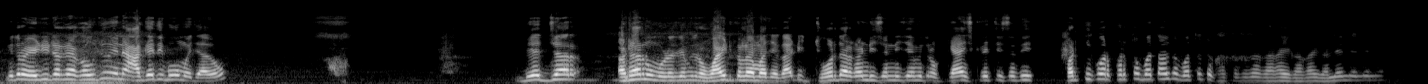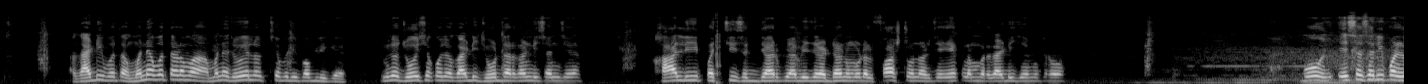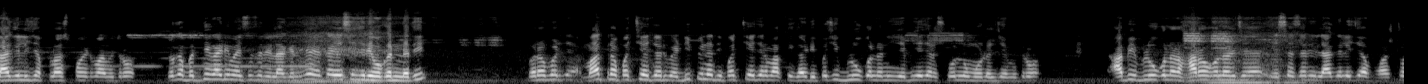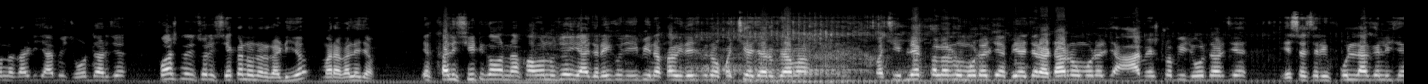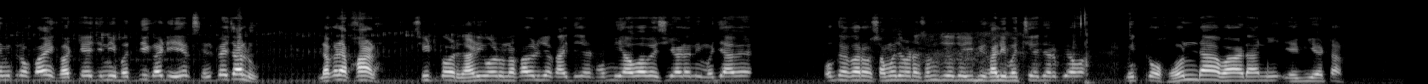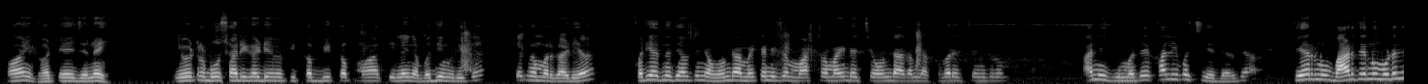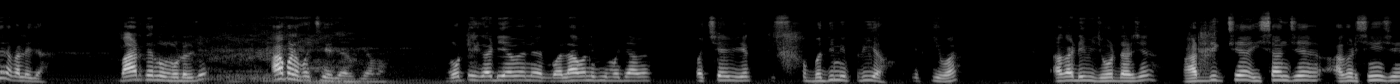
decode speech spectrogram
મિત્રો એડિટરને કહું છું, એને આગેથી બહુ મજા આવે. બે હજાર અઢારનું મોડલ છે મિત્રો વ્હાઇટ કલરમાં છે. ગાડી જોરદાર કન્ડિશનની છે મિત્રો, ક્યાંય સ્ક્રેચિસ નથી. ફરતી વાર ફરતો બતાવજો બતાવજો કાકા કાકા લે લે લે આ ગાડી બતાવ. મને બતાડમાં, મને જોયેલો જ છે બધી પબ્લિકે મિત્રો જોઈ શકો છો, ગાડી જોરદાર કન્ડિશન છે. ખાલી પચીસ હજાર રૂપિયા બીજા અઢારનું મોડલ ફર્સ્ટ ઓનર છે. એક નંબર ગાડી છે મિત્રો. બહુ એસેસરી પણ લાગેલી છે પ્લસ પોઈન્ટમાં મિત્રો. જોકે બધી ગાડીમાં એસેસરી લાગેલી છે, એક એસેસરી વગર નથી. બરાબર છે? માત્ર પચીસ હજાર રૂપિયા. ડીપી નથી પચીસ હજારમાં આખી ગાડી. પછી બ્લુ કલરની છે બે હજાર સોળનું મોડલ છે મિત્રો. આ બી બ્લુ કલર, હારો કલર છે એસેસરી લાગેલી છે ફર્સ્ટ ઓનર ગાડી છે, આ બી જોરદાર છે. ફર્સ્ટ નથી સોરી સેકન્ડ ઓનર ગાડી છે, મારા ગલે જાવ એક ખાલી સીટ કવર નાખવાનું છે યાદ રહી ગયું છે એ બી નખાવી દઈશ મિત્રો પચીસ હજાર રૂપિયામાં. પછી બ્લેક કલરનું મોડલ છે, બે હજાર અઢારનું મોડલ છે, આ મેસ્ટ્રો બી જોરદાર છે. એસેસરી ફૂલ લાગેલી છે મિત્રો, કાંઈ ઘટે જ નહીં. બધી ગાડી એક સેલ્ફે ચાલુ. લગડે ફાળ સીટ કવર જાળીવાળું નખાવેલું છે કાયદેસર ઠંડી હવા આવે, શિયાળાની મજા આવે. ઓકે, કરો, સમજવાળા સમજી તો એ બી ખાલી પચીસ હજાર રૂપિયામાં મિત્રો, હોન્ડાવાળાની એવિએટર કંઈ ઘટે જ નહીં. એવિએટર બહુ સારી ગાડી હવે પિકઅપ બીકઅપમાંથી લઈને બધી રીતે. એક નંબર ગાડી હવે ફરિયાદ નથી આવતી ને હોન્ડા મેકેનિઝમ માસ્ટર માઇન્ડ જ છે હોન્ડા, તમને ખબર જ છે મિત્રો. આની કિંમત ખાલી પચીસ હજાર રૂપિયા. તેરનું, બાર તેરનું મોડલ છે ને કલેજા બાર તેરનું મોડલ છે. આ પણ પચીસ હજાર રૂપિયામાં. મોટી ગાડી આવે ને બોલાવવાની બી મજા આવે. પછી એવી એક બધીની પ્રિય એક્ટિવા. આ ગાડી બી જોરદાર છે. હાર્દિક છે, ઈશાન છે, આગળ સિંહ છે.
